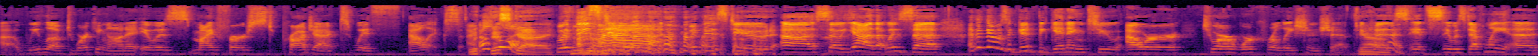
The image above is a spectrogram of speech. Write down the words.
uh, we loved working on it. It was my first project with Alex. With Oh, this cool. guy, with this dude. with this dude. Uh, so yeah, that was. Uh, I think that was a good beginning to our to our work relationship Yeah. because it's it was definitely a.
